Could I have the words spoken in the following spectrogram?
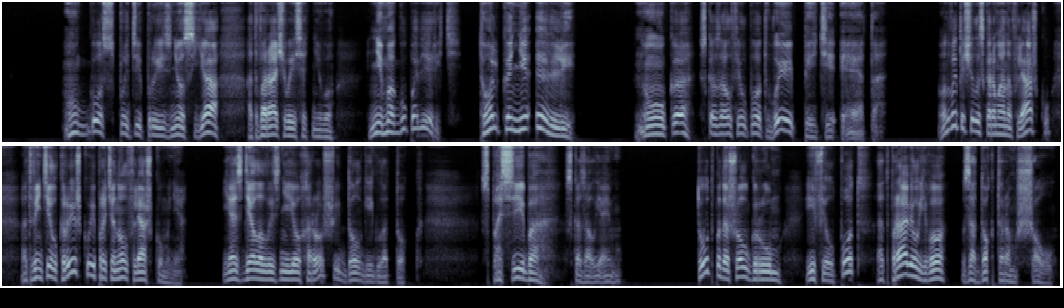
«О, Господи!» — произнес я, отворачиваясь от него. «Не могу поверить. Только не Элли». «Ну-ка», — сказал Филпот, — «выпейте это». Он вытащил из кармана фляжку, отвинтил крышку и протянул фляжку мне. Я сделал из нее хороший долгий глоток. «Спасибо», — сказал я ему. Тут подошел Грум, и Филпот отправил его за доктором Шоу.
